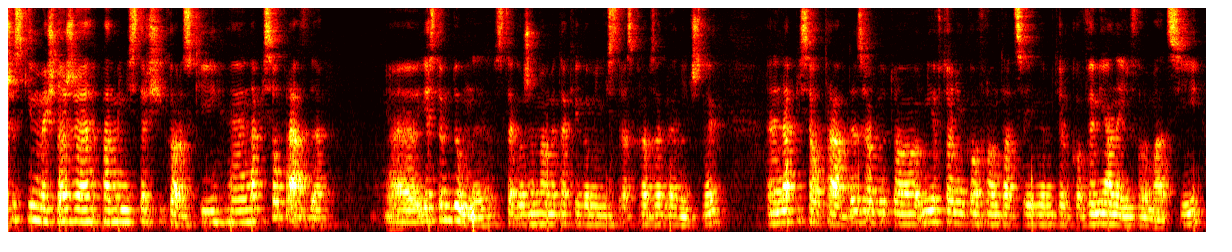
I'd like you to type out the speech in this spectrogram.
wszystkim myślę, że pan minister Sikorski e, napisał prawdę. E, Jestem dumny z tego, że mamy takiego ministra spraw zagranicznych. E, Napisał prawdę, zrobił to nie w tonie konfrontacyjnym, tylko wymianę informacji.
